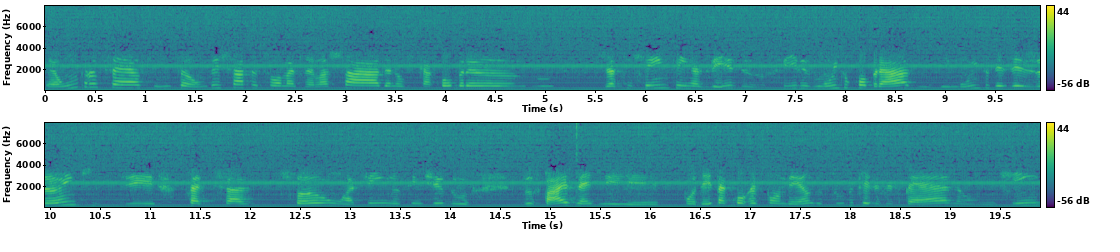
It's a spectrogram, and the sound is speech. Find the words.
é um processo. Então, deixar a pessoa mais relaxada, não ficar cobrando. Já se sentem, às vezes, os filhos muito cobrados e muito desejantes de satisfação, assim, no sentido dos pais, né, de poder estar tá correspondendo tudo que eles esperam, enfim.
